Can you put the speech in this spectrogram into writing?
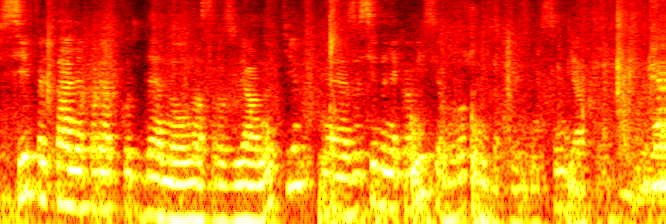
Всі питання порядку денного у нас розглянуті. Е, Засідання комісії оголошено закритим. Всім дякую.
